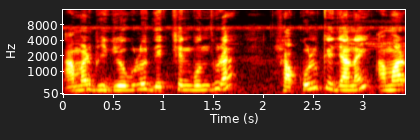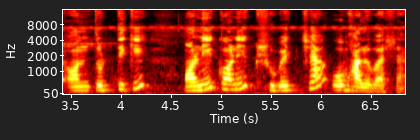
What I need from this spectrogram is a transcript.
আমার ভিডিওগুলো দেখছেন বন্ধুরা, সকলকে জানাই আমার অন্তর থেকে অনেক অনেক শুভেচ্ছা ও ভালোবাসা।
